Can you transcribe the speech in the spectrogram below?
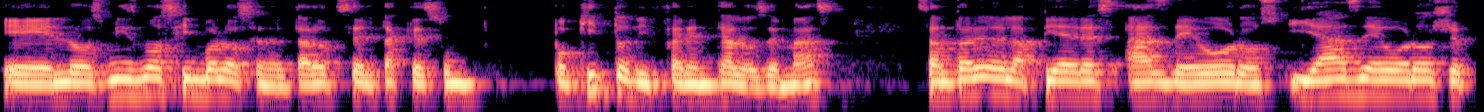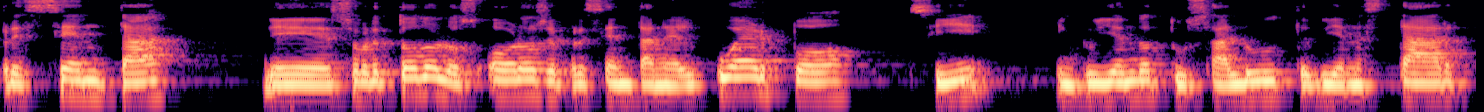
eh, los mismos símbolos en el tarot celta, que es un poquito diferente a los demás. Santuario de la piedra es as de oros y as de oros representa Eh, sobre todo los oros representan el cuerpo, ¿sí? incluyendo tu salud, tu bienestar,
